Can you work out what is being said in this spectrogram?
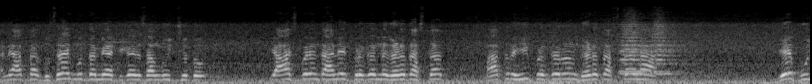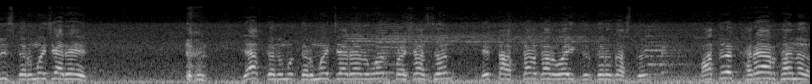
आणि आता दुसरा एक मुद्दा मी या ठिकाणी सांगू इच्छितो की आजपर्यंत अनेक प्रकरणं घडत असतात. मात्र ही प्रकरण घडत असताना जे पोलीस कर्मचारी आहेत या कर्म कर्मचाऱ्यांवर प्रशासन हे तात्काळ कारवाई क- करत असतं. मात्र खऱ्या अर्थानं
